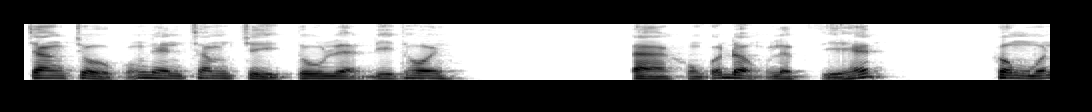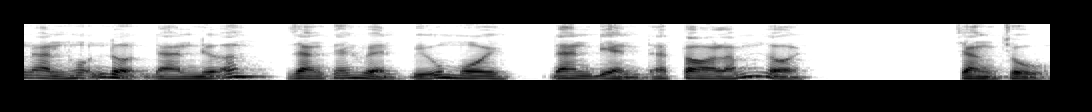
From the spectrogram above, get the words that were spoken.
Trang chủ cũng nên chăm chỉ tu luyện đi thôi. Ta không có động lực gì hết, không muốn ăn hỗn độn đàn nữa, Giang Thái Huyền bĩu môi, đan điển đã to lắm rồi. Trang chủ,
